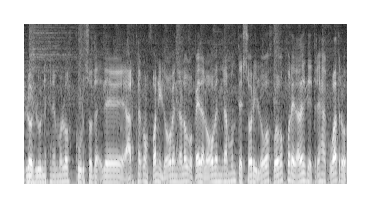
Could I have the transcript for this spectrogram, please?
Los lunes tenemos los cursos de, de Arta con Foni, luego vendrá Logopeda, luego vendrá Montessori, luego juegos por edades de 3 a 4.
